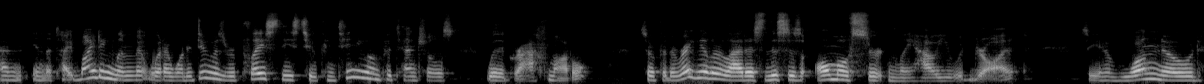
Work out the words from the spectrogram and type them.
And in the tight binding limit, what I want to do is replace these two continuum potentials with a graph model. So for the regular lattice, this is almost certainly how you would draw it. So you have one node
